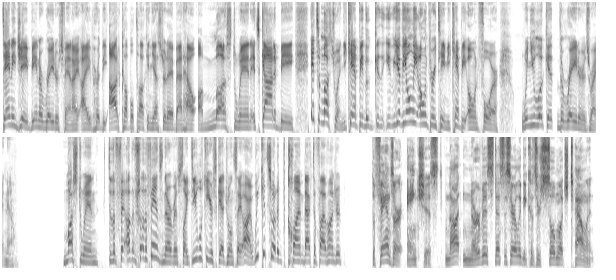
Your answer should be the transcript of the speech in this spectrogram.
Danny G, being a Raiders fan, I, I heard the odd couple talking yesterday about how a must win. It's got to be. It's a must win. You can't be the. You're the only 0 3 team. You can't be 0 4. When you look at the Raiders right now, must win. Do the fa- are, the, are the fans nervous? Like, do you look at your schedule and say, all right, we could sort of climb back to 500? The fans are anxious, not nervous necessarily because there's so much talent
